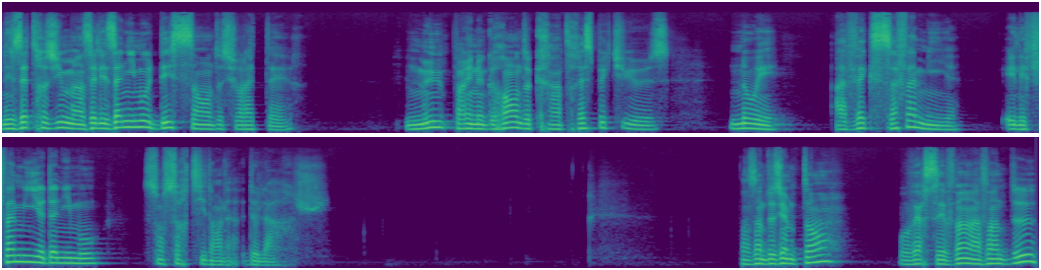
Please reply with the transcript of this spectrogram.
les êtres humains et les animaux descendent sur la terre. Mu par une grande crainte respectueuse, Noé, avec sa famille et les familles d'animaux, sont sortis de l'arche. Dans un deuxième temps, au verset 20 à 22,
